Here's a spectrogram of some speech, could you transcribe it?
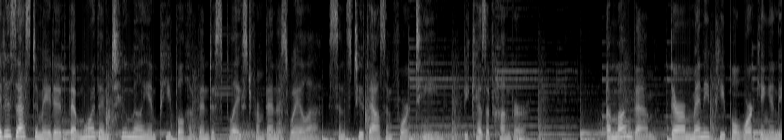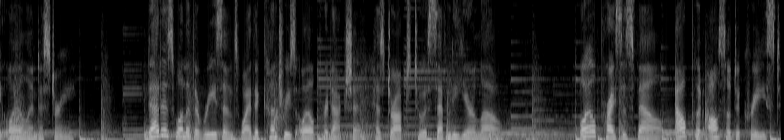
It is estimated that more than 2 million people have been displaced from Venezuela since 2014 because of hunger. Among them, there are many people working in the oil industry. That is one of the reasons why the country's oil production has dropped to a 70 year low. Oil prices fell, output also decreased,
